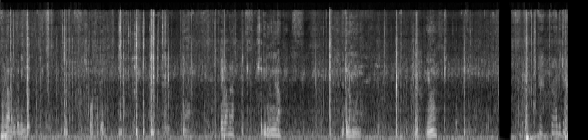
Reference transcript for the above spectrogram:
Tama ito din. Sport natin. Yan. Teka mo lang. Sige mo lang. Ito lang muna. Yun. Ah, wala video.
